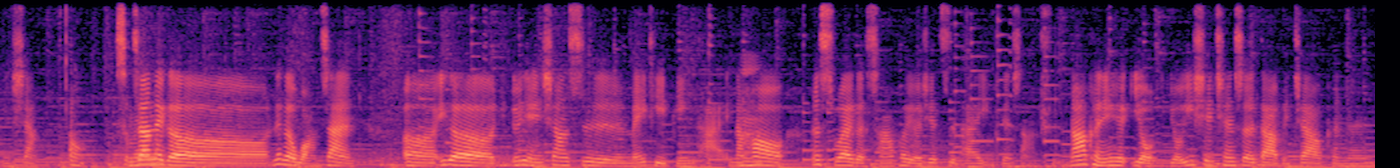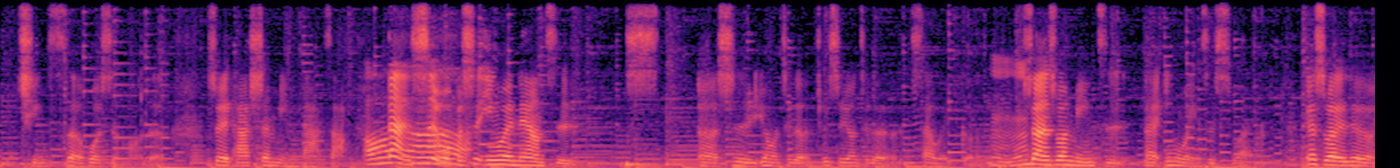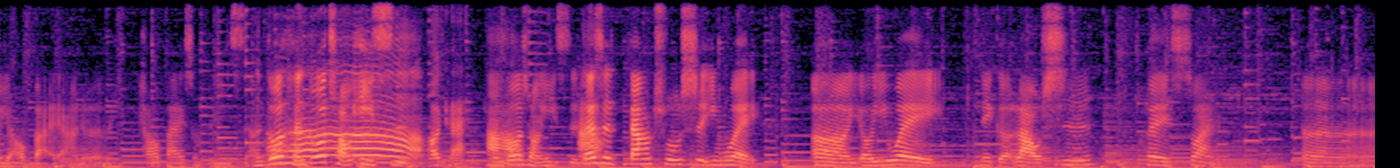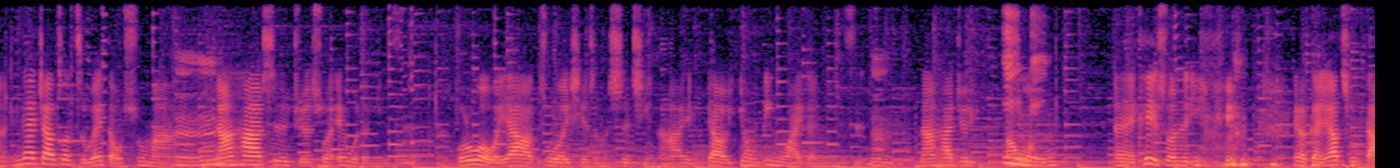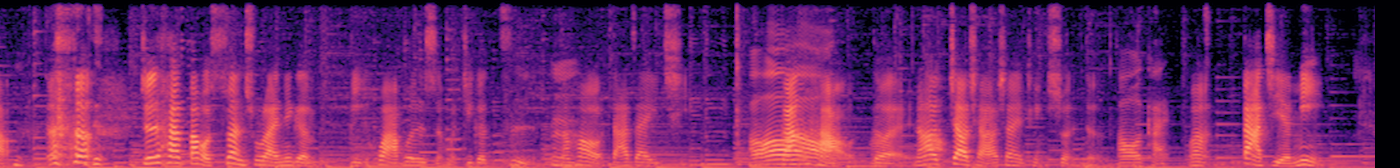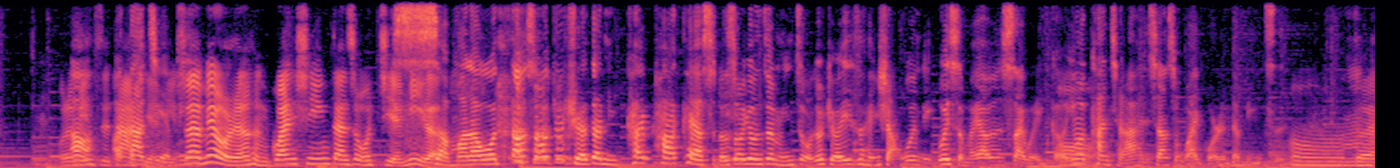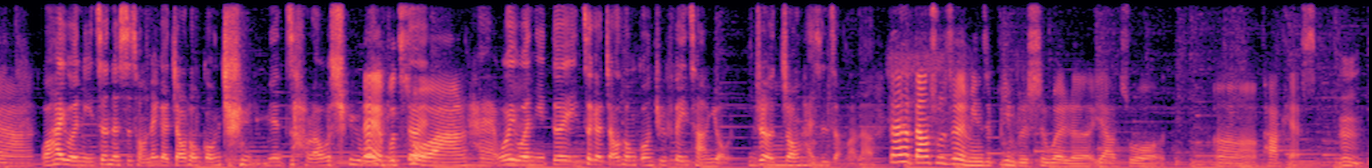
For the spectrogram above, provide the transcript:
很像哦。什么叫那个那个网站？呃，一个有点像是媒体平台，然后那 Swag 常常会有一些自拍影片上去，然后肯定有有一些牵涉到比较可能情色或什么的。所以他声名大噪，oh. 但是我不是因为那样子，呃，是用这个，就是用这个赛维格。嗯、mm -hmm. 虽然说名字，呃，英文也是 swag，因为 swag 就有摇摆啊，就是摇摆什么的意思，很多、oh. 很多重意思。OK，很多重意思。但是当初是因为，呃，有一位那个老师会算，呃，应该叫做紫微斗数吗？嗯嗯。然后他是觉得说，哎，我的名字。我如果我要做一些什么事情，然后要用另外的名字，嗯，然后他就艺名，哎，可以说是艺名，有可能要出道，就是他帮我算出来那个笔画或者什么几个字，嗯，然后搭在一起，哦，刚好对，然后叫起来好像也挺顺的。OK，哇，大解密。我的名字大解密，虽然没有人很关心，但是我解密了。什么了？我当时候就觉得你开 podcast 的时候用这名字，我就觉得一直很想问你为什么要用赛维格，因为看起来很像是外国人的名字。嗯，对啊，我还以为你真的是从那个交通工具里面找了我去问。那也不错啊，嗨，我以为你对这个交通工具非常有热衷，还是怎么了？但是当初这个名字并不是为了要做呃 podcast，嗯。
